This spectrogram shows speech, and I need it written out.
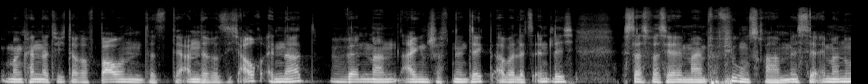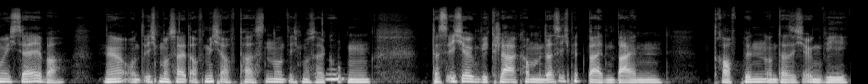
man kann natürlich darauf bauen, dass der andere sich auch ändert, wenn man Eigenschaften entdeckt. Aber letztendlich ist das, was ja in meinem Verfügungsrahmen ist, ja immer nur ich selber. Ne? Und ich muss halt auf mich aufpassen und ich muss halt mhm. gucken, dass ich irgendwie klarkomme, dass ich mit beiden Beinen drauf bin und dass ich irgendwie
